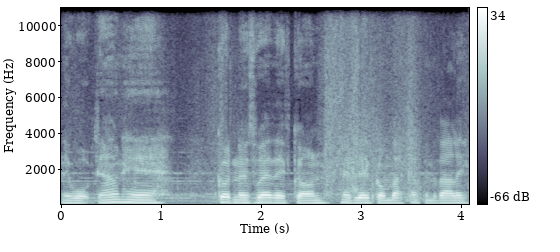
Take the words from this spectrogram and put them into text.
They walked down here. God knows where they've gone. Maybe they've gone back up in the valley.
